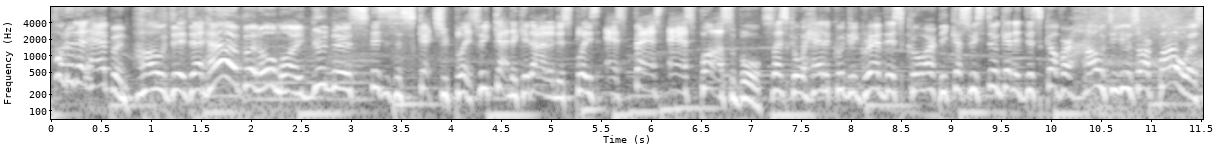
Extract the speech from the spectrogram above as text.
How did that happen? How did that happen? Oh my goodness. This is a sketchy place. We gotta get out of this place as fast as possible. So let's go ahead and quickly grab this car because we still gotta discover how to use our powers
